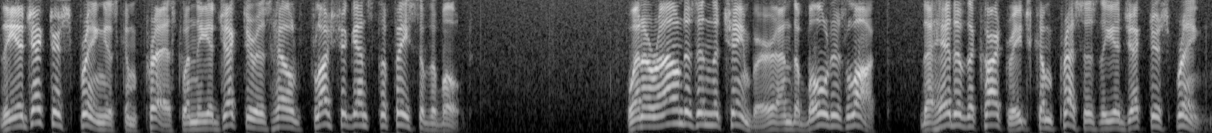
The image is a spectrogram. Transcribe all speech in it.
The ejector spring is compressed when the ejector is held flush against the face of the bolt. When a round is in the chamber and the bolt is locked, the head of the cartridge compresses the ejector spring.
